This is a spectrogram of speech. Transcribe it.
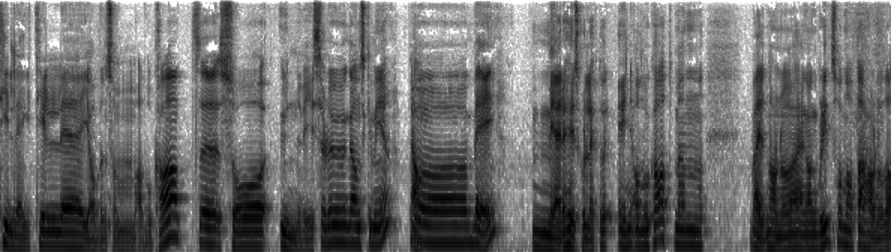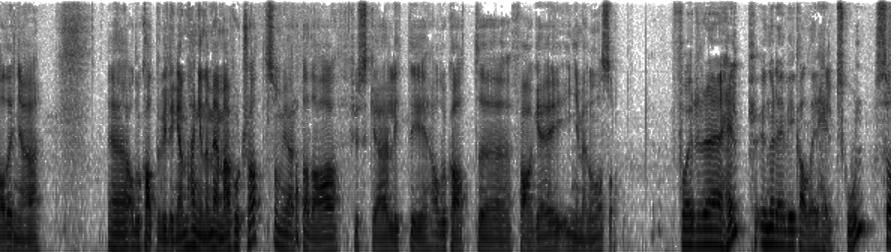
tillegg til eh, jobben som advokat, eh, så underviser du ganske mye på BI. Mer høyskolelektor enn advokat, men verden har nå en gang blitt sånn at jeg har nå da denne eh, advokatbevillingen hengende med meg fortsatt, som gjør at jeg da fusker litt i advokatfaget innimellom også. For eh, Help, under det vi kaller Help-skolen, så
